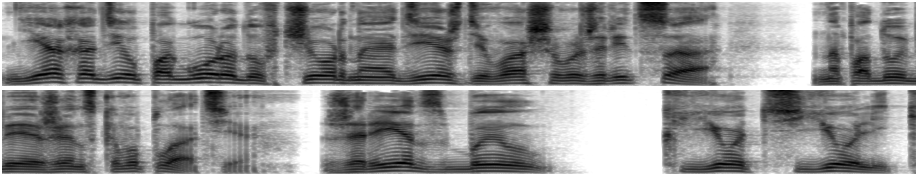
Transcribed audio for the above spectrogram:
Я ходил по городу в черной одежде вашего жреца, наподобие женского платья. Жрец был Кьотьёлик.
